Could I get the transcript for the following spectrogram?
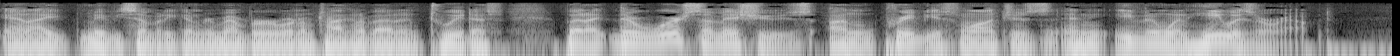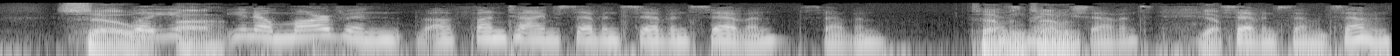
And I maybe somebody can remember what I'm talking about and tweet us. But I, there were some issues on previous launches, and even when he was around. So well, you, uh, you know, Marvin, uh, Funtime seven seven seven seven. Seven seven. sevens. Yep. Seven seven seven.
